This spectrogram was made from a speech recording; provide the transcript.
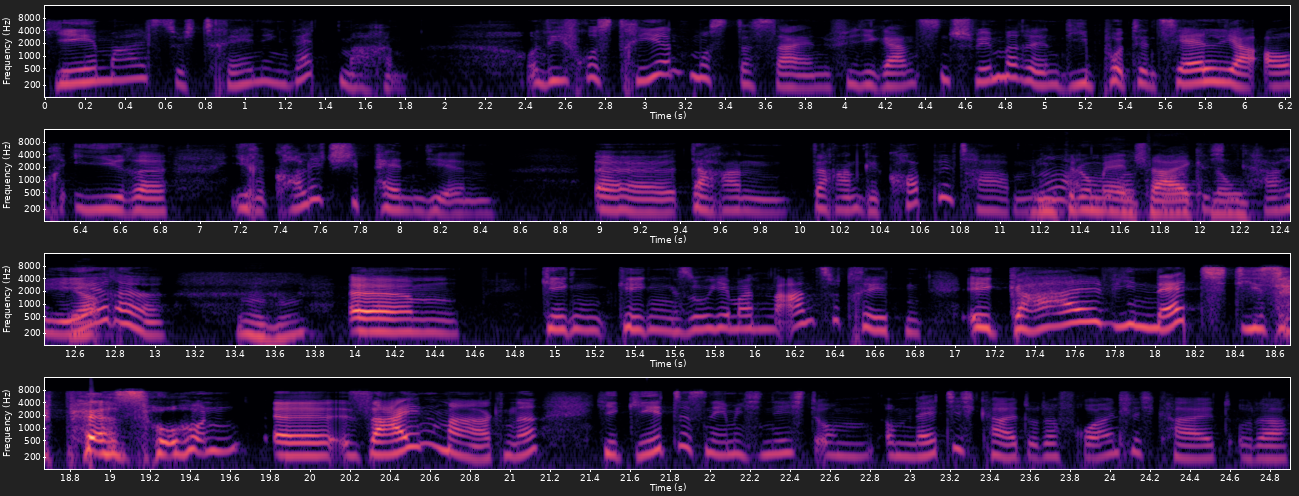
jemals durch Training wettmachen. Und wie frustrierend muss das sein für die ganzen Schwimmerinnen, die potenziell ja auch ihre, ihre College-Stipendien äh, daran, daran gekoppelt haben. Ne? Wiederum ne? Enteignung. Karriere. Ja. Mhm. Ähm, gegen, gegen so jemanden anzutreten, egal wie nett diese Person äh, sein mag. Ne? Hier geht es nämlich nicht um, um Nettigkeit oder Freundlichkeit oder?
